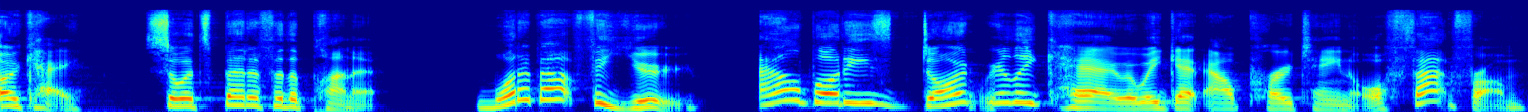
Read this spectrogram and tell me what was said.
Okay, so it's better for the planet. What about for you? Our bodies don't really care where we get our protein or fat from.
